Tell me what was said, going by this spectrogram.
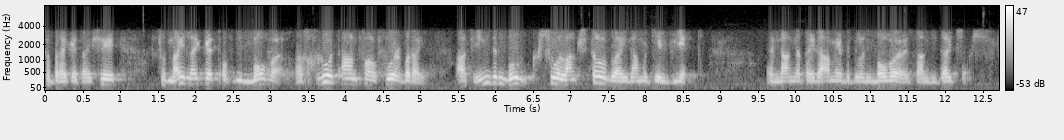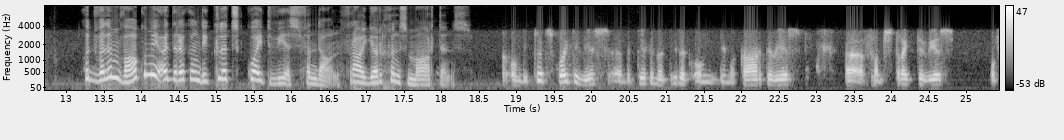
gebruik het. Hy sê vir my lyk dit of die mowwe 'n groot aanval voorberei. As Hindenburg so lank stil bly, dan moet jy weet. En dan dat hy daarmee bedoel die mowwe is dan die Duitsers. Goed Willem, waar kom die uitdrukking die kluts kwyt wees vandaan? Vra Jurgens Martens om die klits kwyt te wees uh, beteken natuurlik om die mekaar te wees uh van stryd te wees of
